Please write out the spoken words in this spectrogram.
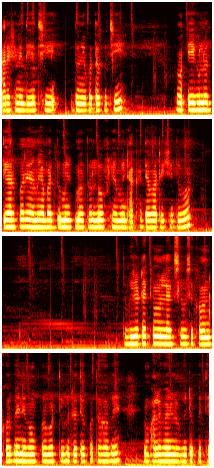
আর এখানে দিয়েছি ধনিয়া পাতা কুচি। এবং এইগুলো দেওয়ার পরে আমি আবার দু মিনিট মতো লো ফ্লেমে ঢাকা দেওয়ার রেখে দেবো। তো ভিডিওটা কেমন লাগছে অবশ্যই কমেন্ট করবেন এবং পরবর্তী ভিডিওতে কথা হবে। এবং ভালো ভালো ভিডিও পেতে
